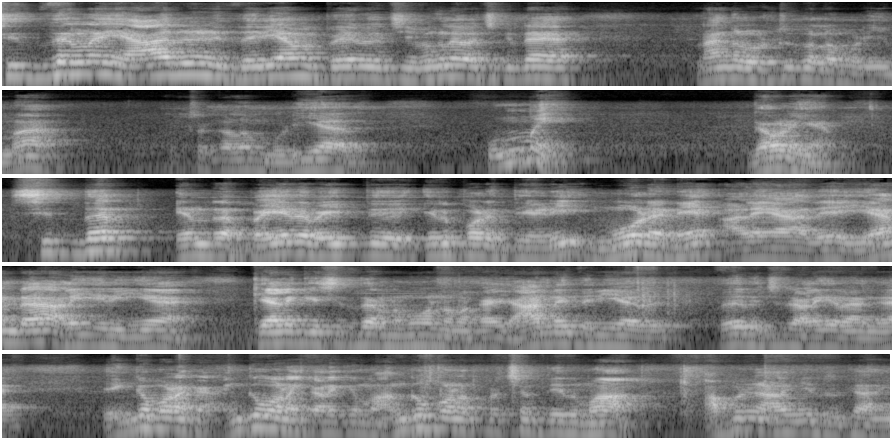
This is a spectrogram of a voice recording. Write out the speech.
சித்தர்னா யாருன்னு தெரியாமல் பேர் வச்சு இவங்களே வச்சுக்கிட்ட நாங்கள் ஒற்றுக்கொள்ள முடியுமா? ஒற்றுக்கொள்ள முடியாது. உண்மை. கவனியம் சித்தர் என்ற பெயரை வைத்து இருப்பதை தேடி மூடனே அலையாதே. ஏன்டா அலைகிறீங்க கேளைக்கு சித்தர் என்னமோ நமக்கு யாருனே தெரியாது. பேர் வச்சுட்டு அலைகிறாங்க எங்கே போனால் எங்கே போனால் கிடைக்குமா அங்கே போன பிரச்சனை தீருமா? அப்படின்னு அலைஞ்சிட்டு இருக்காங்க.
